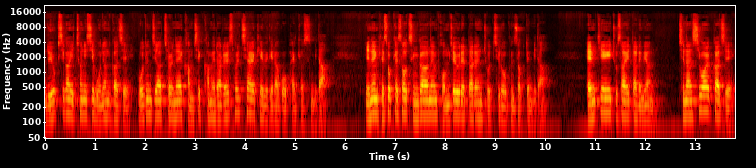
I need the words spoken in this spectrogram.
뉴욕시가 2025년까지 모든 지하철 내 감시 카메라를 설치할 계획이라고 밝혔습니다. 이는 계속해서 증가하는 범죄율에 따른 조치로 분석됩니다. MTA 조사에 따르면 지난 10월까지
